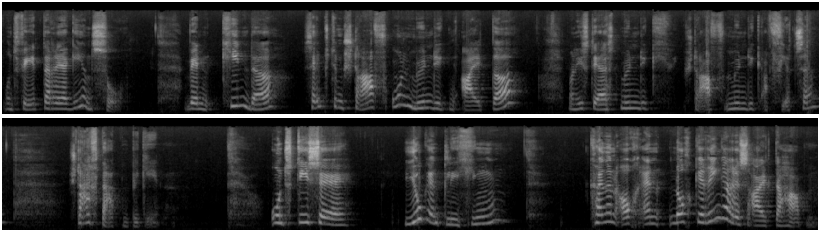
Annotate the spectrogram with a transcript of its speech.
und Väter reagieren so. Wenn Kinder, selbst im strafunmündigen Alter, man ist ja erst mündig, strafmündig ab 14, Straftaten begehen. Und diese Jugendlichen können auch ein noch geringeres Alter haben,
